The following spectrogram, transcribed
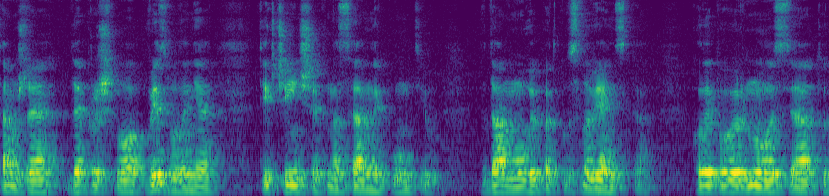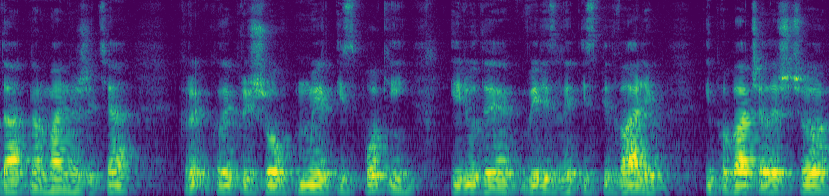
там вже, де пройшло визволення тих чи інших населених пунктів, в даному випадку Слов'янська, коли повернулося туди нормальне життя, коли прийшов мир і спокій, і люди вилізли із підвалів і побачили, що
